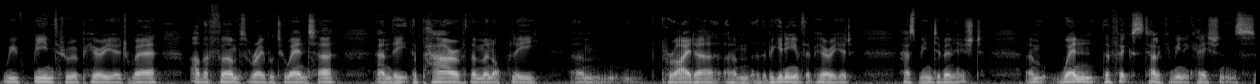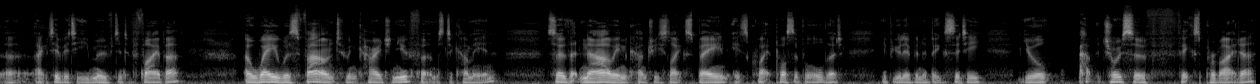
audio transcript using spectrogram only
we've been through a period where other firms were able to enter, and the, the power of the monopoly um, provider um, at the beginning of the period has been diminished. Um, when the fixed telecommunications uh, activity moved into fibre, a way was found to encourage new firms to come in. So that now in countries like Spain, it's quite possible that if you live in a big city, you'll have a choice of fixed provider.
